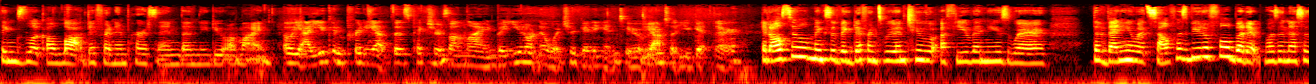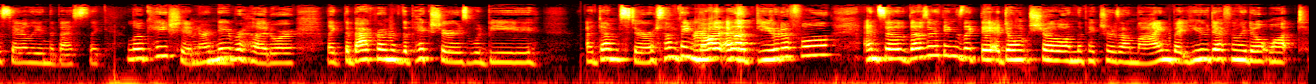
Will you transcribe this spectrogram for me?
things look a lot different in person than they do online. Oh, yeah, you can pretty up those pictures online, but you don't know what you're getting into yeah. until you get there. It also makes a big difference. We went to a few venues where the venue itself was beautiful, but it wasn't necessarily in the best like location mm-hmm. or neighborhood or like the background of the pictures would be a dumpster or something uh-huh. not as beautiful. And so those are things like they don't show on the pictures online, but you definitely don't want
